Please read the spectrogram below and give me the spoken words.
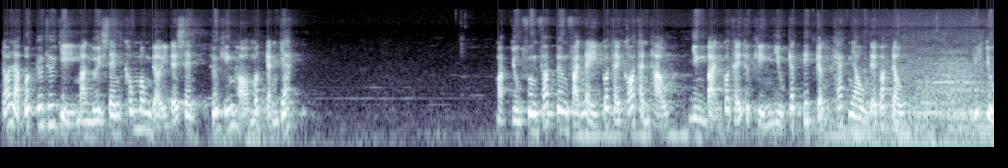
Đó là bất cứ thứ gì mà người xem không mong đợi để xem, thứ khiến họ mất cảnh giác. Mặc dù phương pháp tương phản này có thể khó thành thạo, nhưng bạn có thể thực hiện nhiều cách tiếp cận khác nhau để bắt đầu. Ví dụ,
